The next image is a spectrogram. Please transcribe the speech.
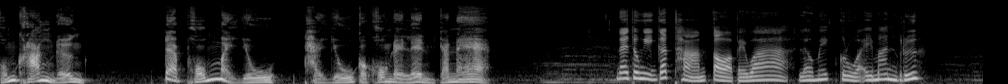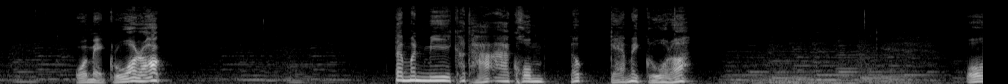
ผมครั้งหนึ่ง แต่ผมไม่อยู่ ถ้าอยู่ก็คงได้เล่นกันแน่ นายทองอินก็ถามต่อไปว่า แล้วไม่กลัวไอ้มั่นหรือ โอ้ยไม่กลัวหรอก แต่มันมีคาถาอาคม แล้วแกไม่กลัวเหรอ โอ้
